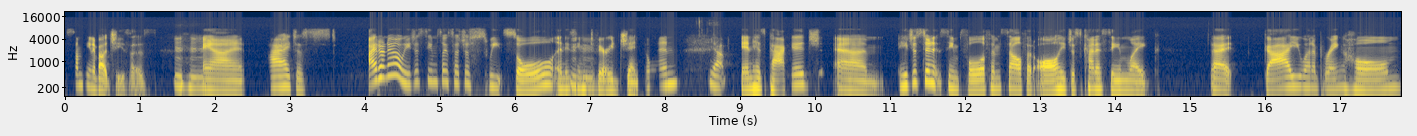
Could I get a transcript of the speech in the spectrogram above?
something about Jesus. hmm And I just I don't know, he just seems like such a sweet soul and he seemed Mhm. very genuine Yeah. in his package. Um he just didn't seem full of himself at all. He just kind of seemed like that guy you want to bring home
